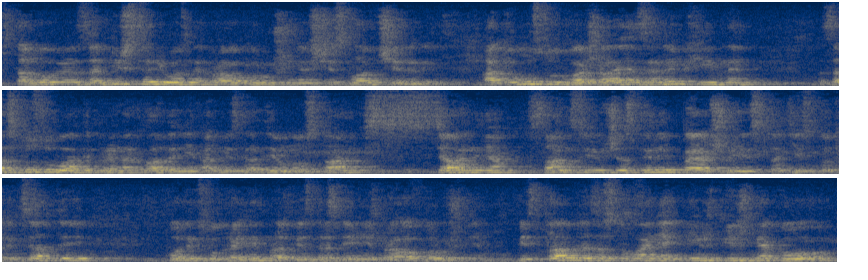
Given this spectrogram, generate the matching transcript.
встановлених за більш серйозне правопорушення з числа вчинених. А тому суд вважає за необхідне застосувати при накладенні адміністративного стягнення санкцію частини 1 статті 130 Кодексу України про адміністративні правопорушення. Підстав для застування більш м'якого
